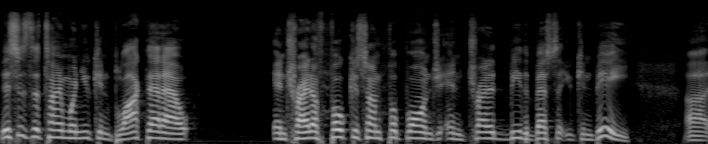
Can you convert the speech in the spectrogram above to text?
This is the time when you can block that out and try to focus on football and, and try to be the best that you can be. Uh,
